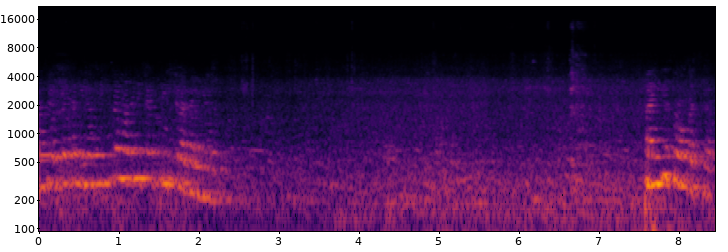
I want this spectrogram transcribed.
అని చెప్పేసి ఈరోజు ఇంతమందిని ఇక్కడ తీసుకురాగలిగారు. Thank you so much sir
